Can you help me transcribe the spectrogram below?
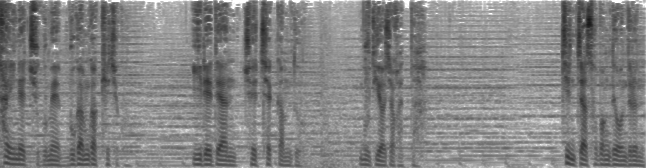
타인의 죽음에 무감각해지고 일에 대한 죄책감도 무디어져 갔다. 진짜 소방대원들은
